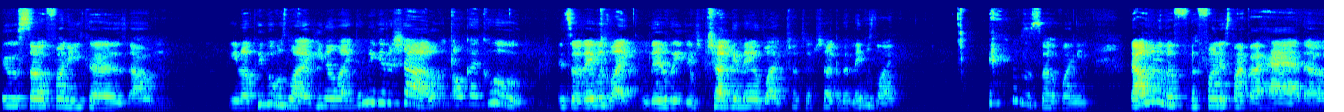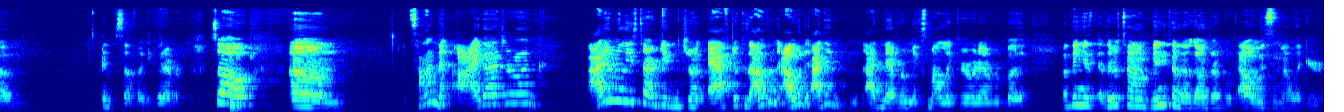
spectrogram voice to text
it was so funny because um, you know, people was like, you know, like, let me get a shot. I was like, okay, cool. And so they was like literally just chugging. They was like chug chug chug, and then they was like, it was so funny. That was one of the, the funnest nights I had. Um, it was so funny, whatever. So, um, the time that I got drunk, I didn't really start getting drunk after because I wouldn't, I would, I didn't, I never mix my liquor or whatever. But the thing is, there were times, many times I've gone drunk without mixing my liquor.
